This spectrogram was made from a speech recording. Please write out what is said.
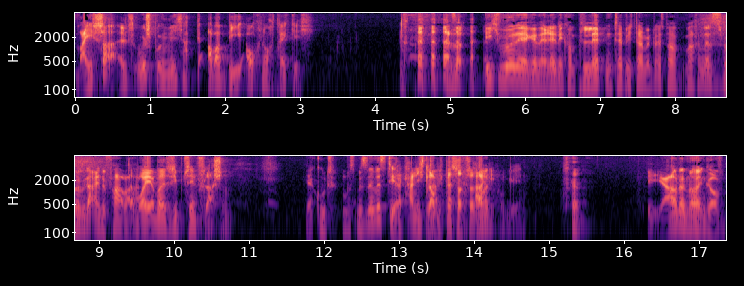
weißer als ursprünglich, aber B, auch noch dreckig. Also ich würde ja generell den kompletten Teppich damit erstmal machen, dass es schon mal wieder eine Farbe Da hat. war ich aber 17 Flaschen. Ja gut, muss ein bisschen investieren. Da kann ich, glaube ich, besser zur Aber- Reinigung gehen. Ja, oder einen neuen kaufen.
